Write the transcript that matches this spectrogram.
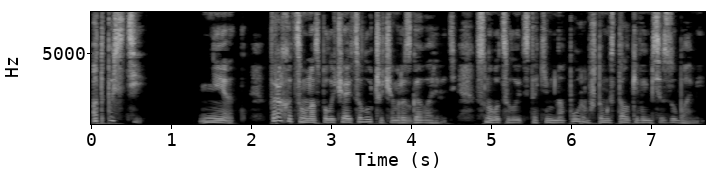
Отпусти!» «Нет, трахаться у нас получается лучше, чем разговаривать». Снова целует с таким напором, что мы сталкиваемся с зубами.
